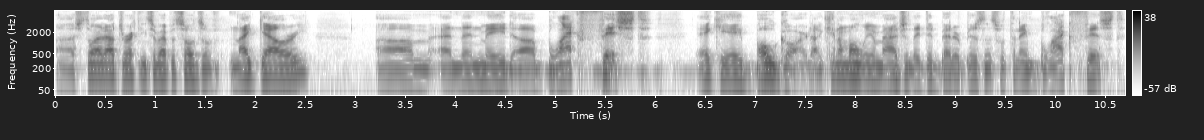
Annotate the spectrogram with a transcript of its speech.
uh, started out directing some episodes of Night Gallery, um, and then made uh, Black Fist, aka Bogart. I can only imagine they did better business with the name Black Fist.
